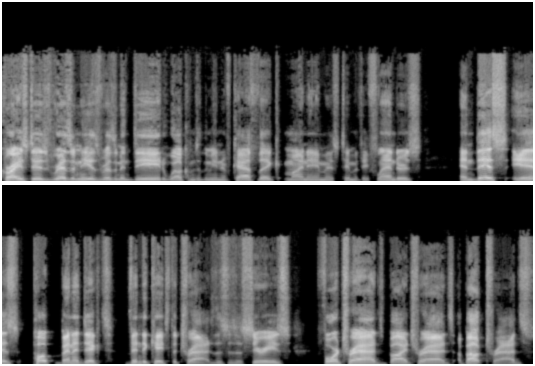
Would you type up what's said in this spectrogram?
Christ is risen. He is risen indeed. Welcome to the meaning of Catholic. My name is Timothy Flanders, and this is Pope Benedict Vindicates the Trads. This is a series for trads, by trads, about trads,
